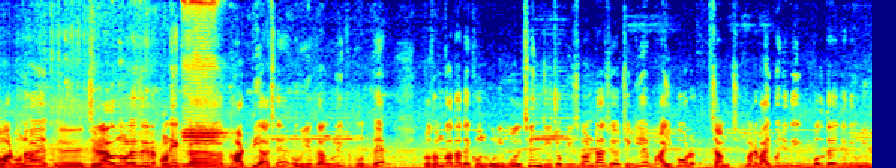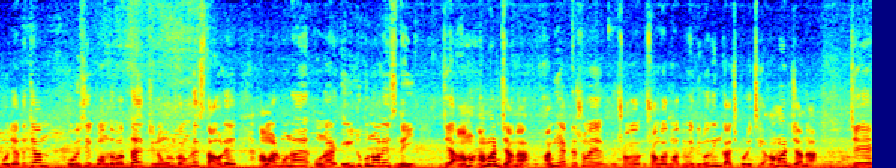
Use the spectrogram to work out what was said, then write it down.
আমার মনে হয় জেনারেল নলেজের অনেক ঘাটতি আছে অভিজিৎ গাঙ্গুলির মধ্যে। প্রথম কথা দেখুন, উনি বলছেন জি চব্বিশ ঘণ্টা, সে হচ্ছে গিয়ে ভাইপোর চামচে। মানে ভাইপো যদি বলতে, যদি উনি বোঝাতে চান অভিষেক বন্দ্যোপাধ্যায়, তৃণমূল কংগ্রেস, তাহলে আমার মনে হয় ওনার এইটুকু নলেজ নেই যে আমা- আমার জানা, আমি একটা সময় সংবাদ মাধ্যমে দীর্ঘদিন কাজ করেছি, আমার জানা যে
